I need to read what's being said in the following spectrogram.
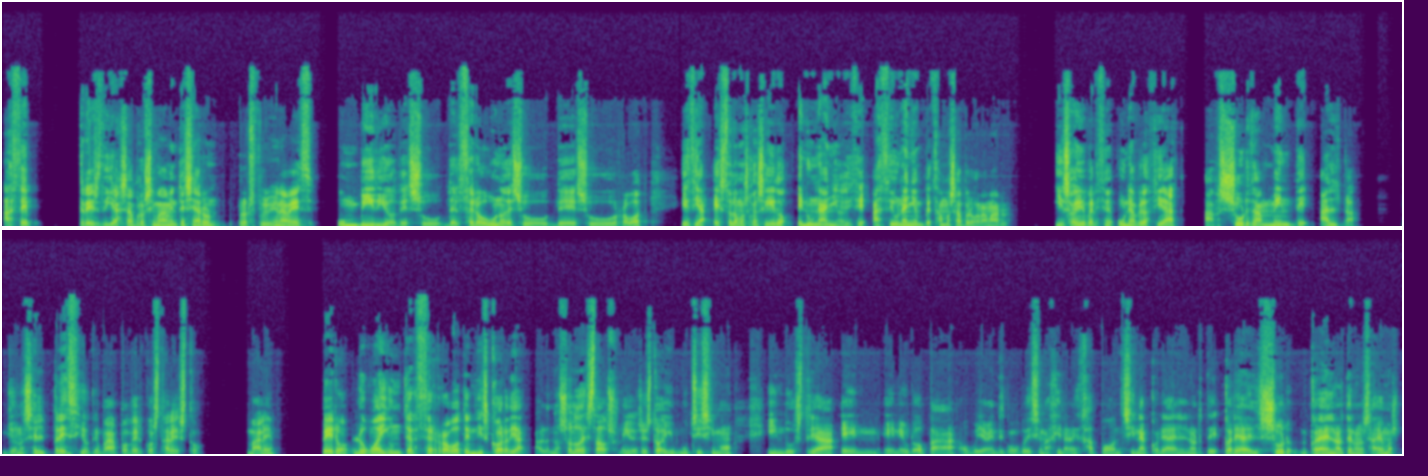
hace tres días aproximadamente enseñaron por primera vez un vídeo de su, del 01 de su, de su robot y decía, esto lo hemos conseguido en un año. Dice, hace un año empezamos a programarlo. Y eso a mí me parece una velocidad absurdamente alta. Yo no sé el precio que va a poder costar esto, ¿vale? Pero luego hay un tercer robot en discordia, hablando solo de Estados Unidos. Esto hay muchísimo industria en, en, Europa, obviamente, como podéis imaginar, en Japón, China, Corea del Norte, Corea del Sur, Corea del Norte no lo sabemos,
